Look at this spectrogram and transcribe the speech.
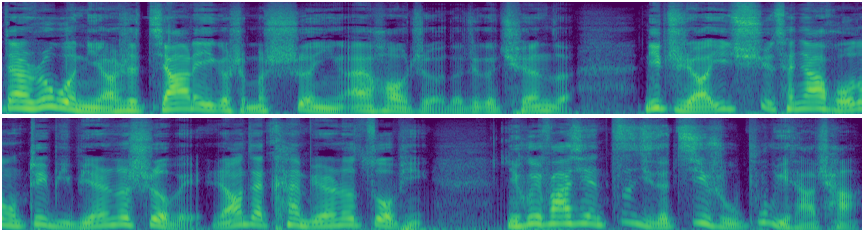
但如果你要是加了一个什么摄影爱好者的这个圈子，你只要一去参加活动，对比别人的设备，然后再看别人的作品，你会发现自己的技术不比他差，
